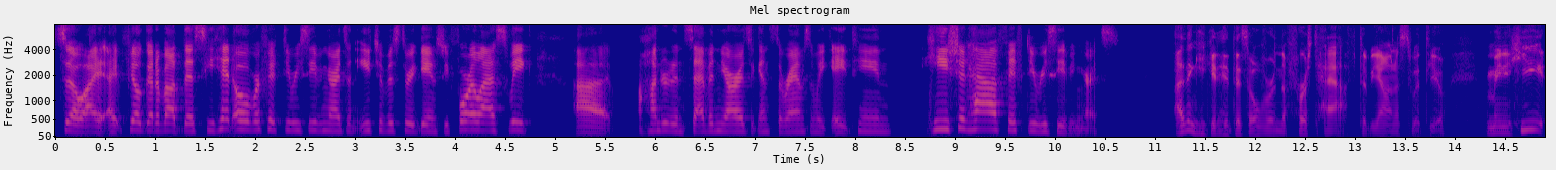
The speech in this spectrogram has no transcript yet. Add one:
so I, I, feel good about this. He hit over 50 receiving yards in each of his three games before last week. Uh, 107 yards against the Rams in Week 18. He should have 50 receiving yards. I think he could hit this over in the first half. To be honest with you, I mean, he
